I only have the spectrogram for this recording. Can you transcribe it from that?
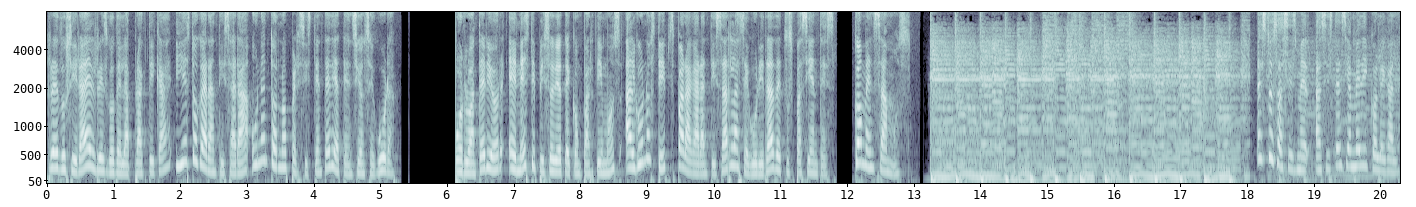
reducirá el riesgo de la práctica y esto garantizará un entorno persistente de atención segura. Por lo anterior, en este episodio te compartimos algunos tips para garantizar la seguridad de tus pacientes, Comenzamos. Esto es Asistencia Médico Legal,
